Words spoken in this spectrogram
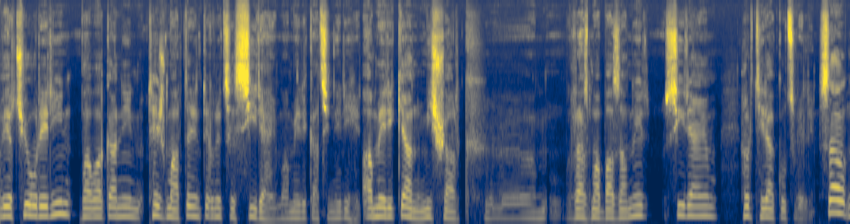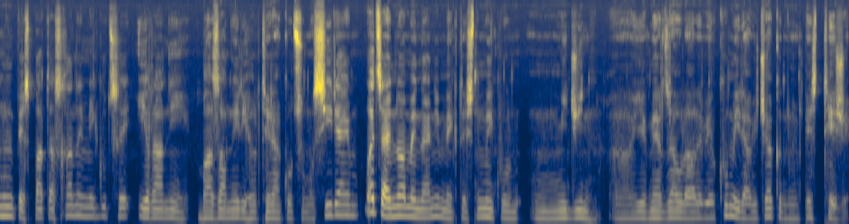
վերջի օրերին բավականին թեժ մարտեր են տեղի ունեցել Սիրիայում ամերիկացիների հետ։ Ամերիկյան մի շարք ռազմաբազաներ Սիրիայում հրթիռակոծվել են։ Սա նույնպես պատասխան է միգուցե Իրանի բազաների հրթիռակոծումը Սիրիայում, բայց այնուամենայնիվ մենք տեսնում ենք, որ միջին եւ մերձավոր արևելքում իրավիճակը նույնպես թեժ է։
